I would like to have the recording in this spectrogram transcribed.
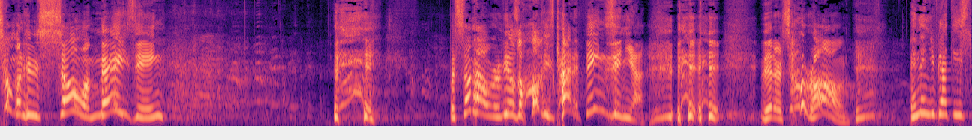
Someone who's so amazing but somehow it reveals all these kind of things in you that are so wrong. And then you've got these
